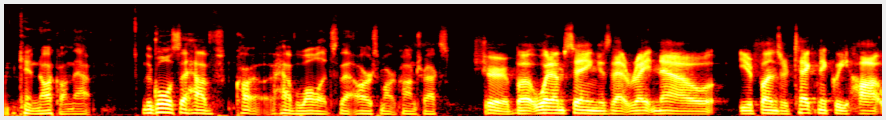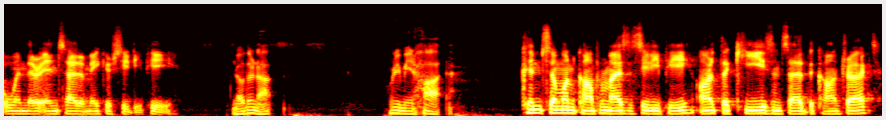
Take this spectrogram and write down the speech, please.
you can't knock on that. The goal is to have have wallets that are smart contracts. Sure, but what I'm saying is that right now your funds are technically hot when they're inside a Maker CDP. No, they're not. What do you mean hot? Couldn't someone compromise the CDP? Aren't the keys inside the contract?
